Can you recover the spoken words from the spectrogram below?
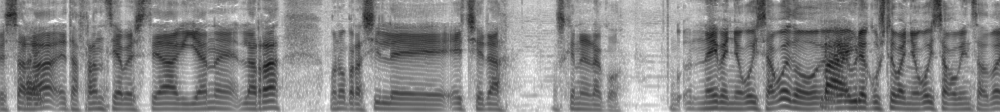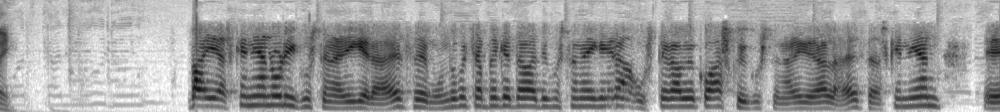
bezala, bai. eta Frantzia bestea gian, eh, larra, bueno, Brasil etxera, azkenerako. Nahi baino goizago, edo bai. eurek uste baino goizago bintzat, bai? Bai, azkenean hori ikusten ari gera, ez? Munduko txapelketa bat ikusten ari gera, uste gabeko asko ikusten ari gera, ez? Azkenean, e,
